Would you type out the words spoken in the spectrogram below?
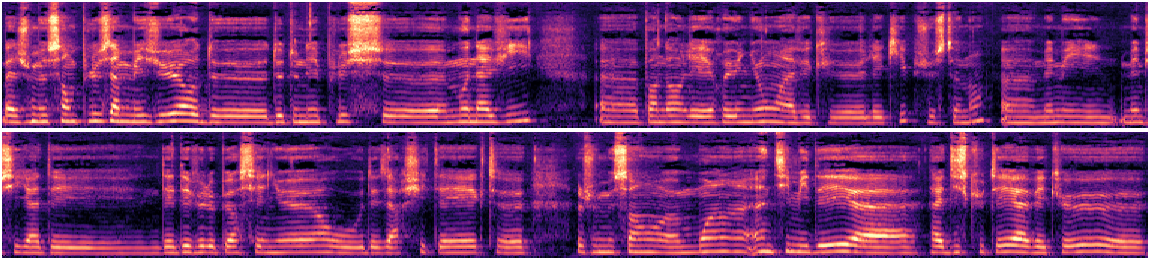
Bah, je me sens plus à mesure de, donner plus euh, mon avis. Euh, pendant les réunions avec euh, l'équipe justement, même, même s'il y a des, développeurs seniors ou des architectes, je me sens moins intimidée à discuter avec eux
